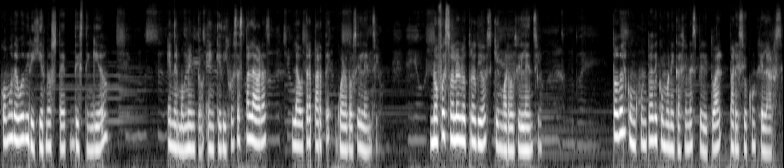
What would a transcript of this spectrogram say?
cómo debo dirigirme a usted, distinguido? En el momento en que dijo esas palabras, la otra parte guardó silencio. No fue solo el otro Dios quien guardó silencio. Todo el conjunto de comunicación espiritual pareció congelarse,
